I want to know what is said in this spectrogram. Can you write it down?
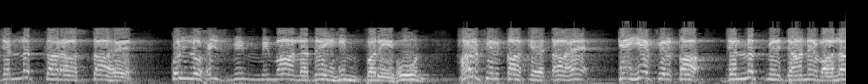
جنت کا راستہ ہے۔ کلو حزب بما لدیہم فریحون ہر فرقہ کہتا ہے کہ یہ فرقہ جنت میں جانے والا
